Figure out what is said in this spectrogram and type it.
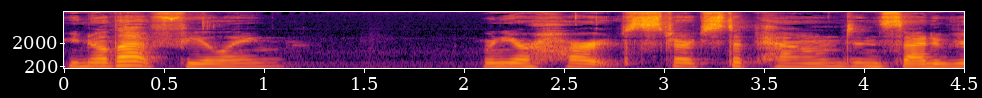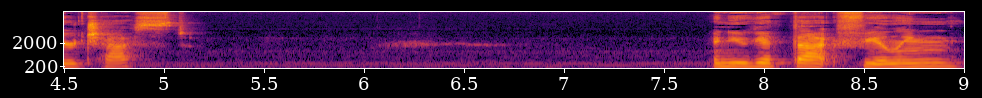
You know that feeling when your heart starts to pound inside of your chest? And you get that feeling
